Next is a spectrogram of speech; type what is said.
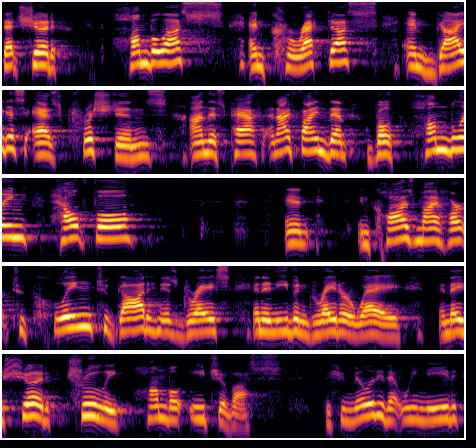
that should humble us and correct us and guide us as Christians on this path. And I find them both humbling, helpful, and, and cause my heart to cling to God and His grace in an even greater way. And they should truly humble each of us the humility that we need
